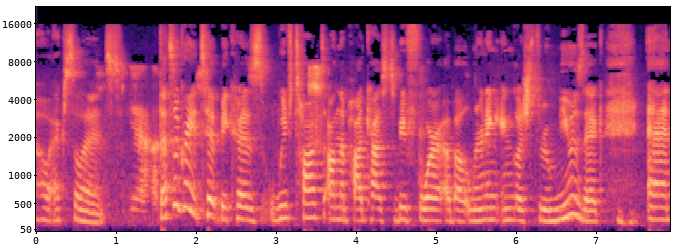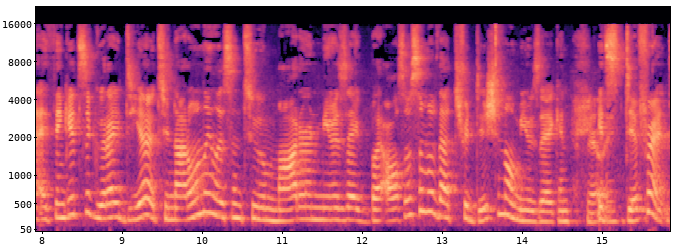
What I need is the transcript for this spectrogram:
Oh, excellent. yeah, That's a great tip because we've talked on the podcast before about learning English through music. And I think it's a good idea to not only listen to modern music, but also some of that traditional music. And Definitely. it's different.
